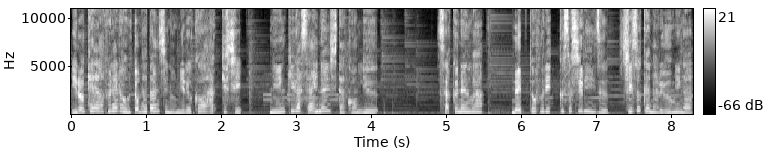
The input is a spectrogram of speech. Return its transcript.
色気あふれる大人男子の魅力を発揮し、人気が再燃した婚友。昨年は、ネットフリックスシリーズ、静かなる海が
